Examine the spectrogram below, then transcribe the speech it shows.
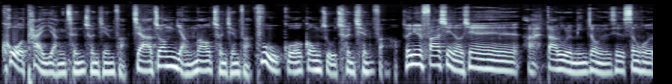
阔太养成存钱法，假装养猫存钱法，富国公主存钱法。所以你会发现哦，现在啊，大陆的民众有些生活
